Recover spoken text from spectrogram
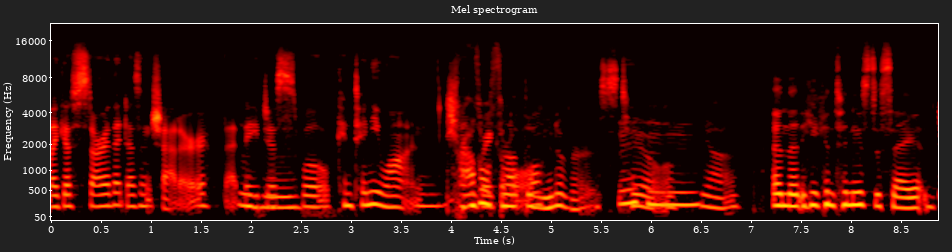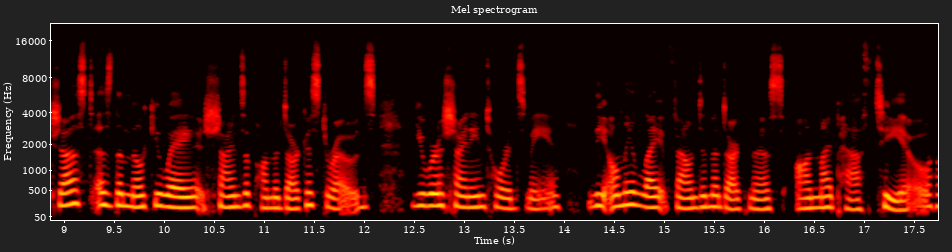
like a star that doesn't shatter, that they just will continue on. travel throughout the universe too. Mhm. Yeah. And then he continues to say, just as the Milky Way shines upon the darkest roads, you were shining towards me, the only light found in the darkness on my path to you.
